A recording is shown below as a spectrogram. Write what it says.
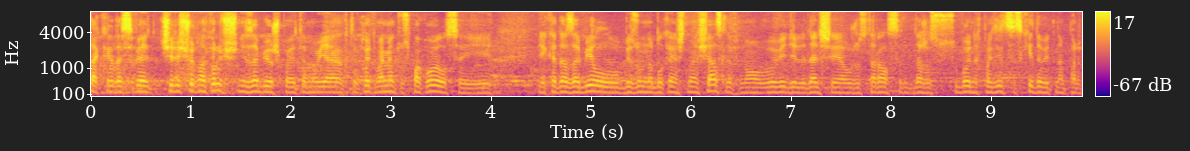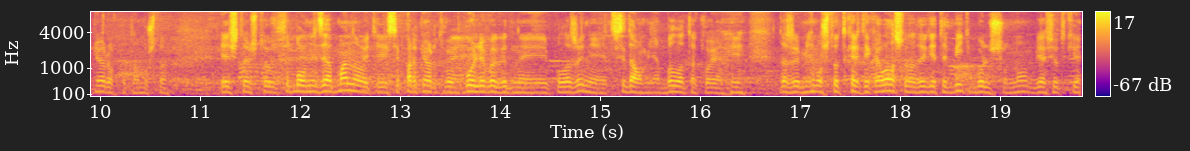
так, когда себя чересчур накрутишь, не забьешь. Поэтому я в какой-то момент успокоился. И, и когда забил, безумно был, конечно, счастлив. Но вы видели, дальше я уже старался даже с убойных позиций скидывать на партнеров, потому что я считаю, что футбол нельзя обманывать. И если партнер твой более выгодное положение, это всегда у меня было такое. И даже меня, может, кто-то критиковал, что надо где-то бить больше. Но я все-таки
